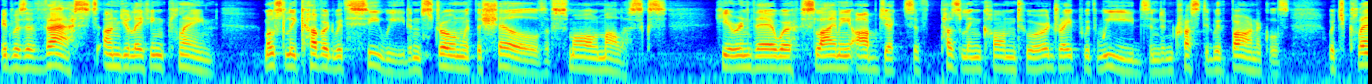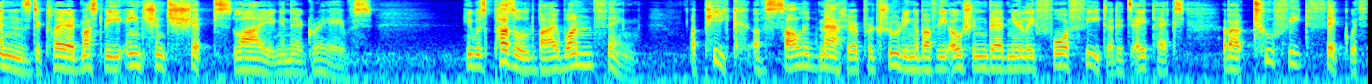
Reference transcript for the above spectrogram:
It was a vast, undulating plain, mostly covered with seaweed and strewn with the shells of small mollusks. Here and there were slimy objects of puzzling contour, draped with weeds and encrusted with barnacles, which Klenz declared must be ancient ships lying in their graves. He was puzzled by one thing a peak of solid matter protruding above the ocean bed nearly four feet at its apex, about two feet thick, with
